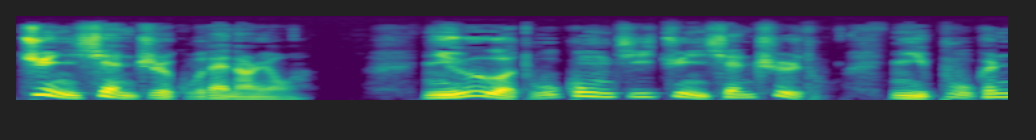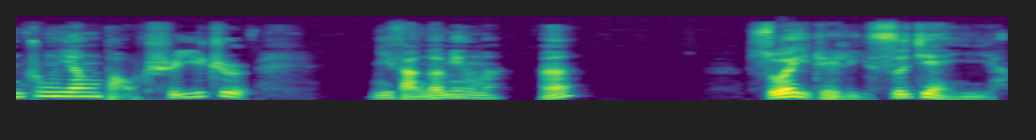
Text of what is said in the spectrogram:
郡县制古代哪有啊？你恶毒攻击郡县制度，你不跟中央保持一致，你反革命吗？嗯，所以这李斯建议啊，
